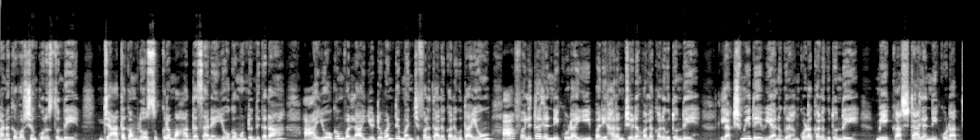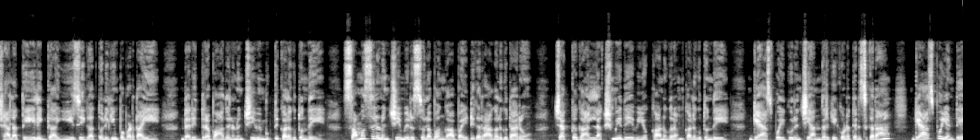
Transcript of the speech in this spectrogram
కనక వర్షం కురుస్తుంది. జాతకంలో శుక్ర మహాదశ అనే యోగం ఉంటుంది కదా ఆ యోగం వల్ల ఎటువంటి మంచి ఫలితాలు కలుగుతాయో ఆ ఫలితాలన్నీ కూడా ఈ పరిహారం చేయడం వల్ల కలుగుతుంది. లక్ష్మీదేవి అనుగ్రహం కూడా కలుగుతుంది. మీ కష్టాలన్నీ కూడా చాలా తేలిగ్గా ఈజీగా తొలగింపబడతాయి. దరిద్ర బాధల నుంచి విముక్తి కలుగుతుంది. సమస్యల నుంచి మీరు సులభంగా బయటికి రాగలుగుతారు. చక్కగా లక్ష్మీదేవి యొక్క అనుగ్రహం కలుగుతుంది. గ్యాస్ పొయ్యి గురించి అందరికీ కూడా తెలుసు కదా? గ్యాస్ పొయ్యి అంటే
